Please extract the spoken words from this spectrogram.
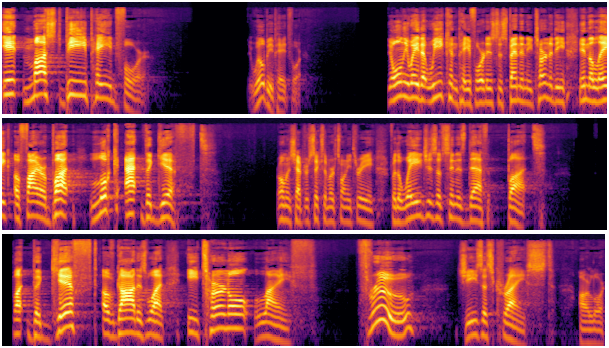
it must be paid for. It will be paid for. The only way that we can pay for it is to spend an eternity in the lake of fire. But look at the gift. Romans chapter 6 and verse 23 For the wages of sin is death, but but the gift of God is what? Eternal life through Jesus Christ our Lord.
